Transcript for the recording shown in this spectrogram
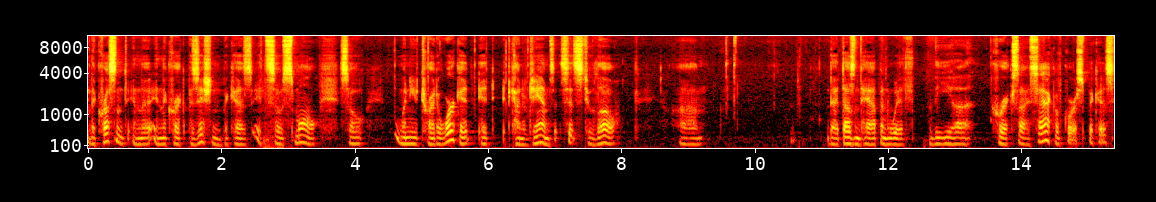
the crescent in the in the correct position because it's so small. So when you try to work it, it, it kind of jams. It sits too low. Um, that doesn't happen with the uh, correct size sack, of course, because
